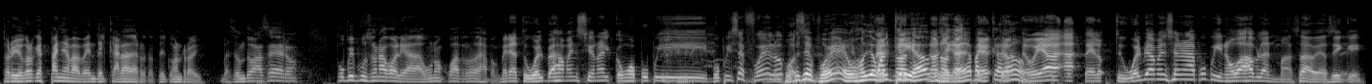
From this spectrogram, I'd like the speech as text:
Pero yo creo que España va a vender cara de derrota. Estoy con Roy. Va a ser un 2 a 0. Pupi puso una goleada, 1-4 de Japón. Mira, tú vuelves a mencionar cómo Pupi, Pupi se fue, loco. Pupi se fue, es un jodido Te- malcriado, No, que no, se te, cae pa'l te- te- carajo. te voy a, a- te lo- tú vuelves a mencionar a Pupi y no vas a hablar más, ¿sabes? Así que,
